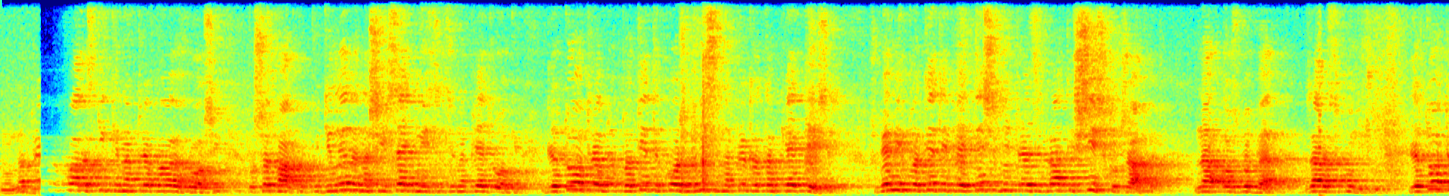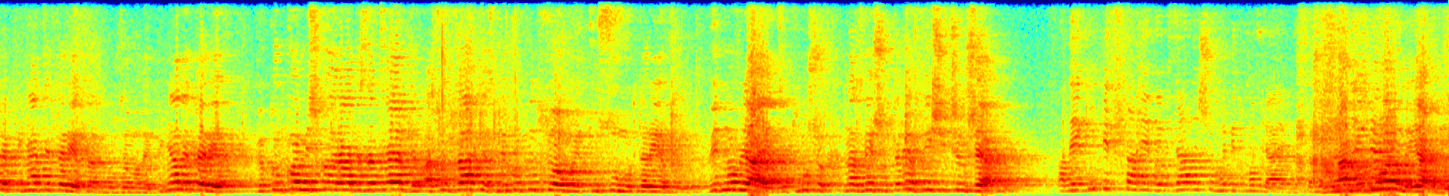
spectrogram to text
Ну, наприклад, рахували, скільки нам треба грошей, по Шадбанку поділили на 60 місяців на 5 років. Для того треба платити кожен місяць, наприклад, там 5 тисяч. Щоб я міг платити 5 тисяч, мені треба зібрати 6 хоча б на ОСББ. Зараз секундочку. Для того треба підняти тариф, нас був замалий. Підняли тариф, виконком міської ради затвердив, а соцзахист не компенсовує ту суму тарифу. Відмовляється, тому що в нас вийшов тариф вищий, ніж ЖЕК. А на якій підставі ви взяли, що ми відмовляємося? Ми Нам відмовили, як ми.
